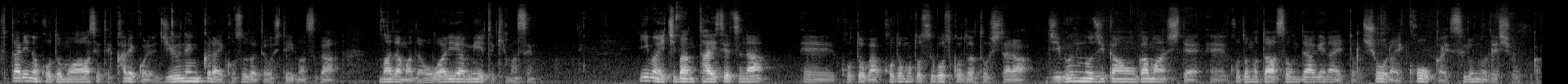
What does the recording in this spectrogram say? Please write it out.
2人の子供を合わせてかれこれ10年くらい子育てをしていますがまだまだ終わりは見えてきません。今一番大切な、ことが子供と過ごすことだとしたら自分の時間を我慢して、え子供と遊んであげないと将来後悔するのでしょうか。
